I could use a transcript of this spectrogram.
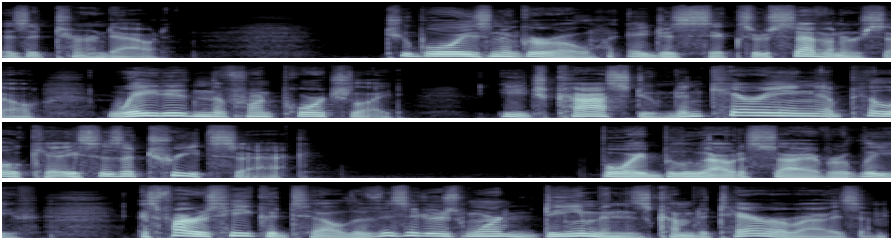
as it turned out. Two boys and a girl, ages six or seven or so, waited in the front porch light, each costumed and carrying a pillowcase as a treat sack. Boyd blew out a sigh of relief. As far as he could tell, the visitors weren't demons come to terrorize him.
